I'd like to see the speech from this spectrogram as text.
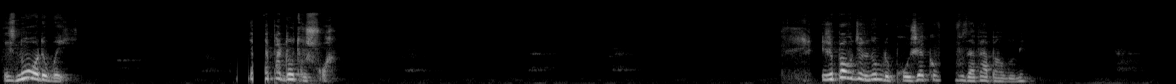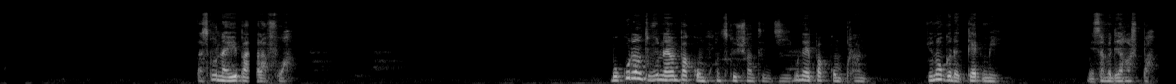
There's no other way. Il n'y a pas d'autre choix. Et je pas vous dire le nombre de projets que vous avez abandonnés. Parce que vous n'avez pas la foi. Beaucoup d'entre vous n'avez même pas comprendre ce que je suis en train de dire. Vous n'allez pas comprendre. You're not going to get me. Mais ça ne me dérange pas.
